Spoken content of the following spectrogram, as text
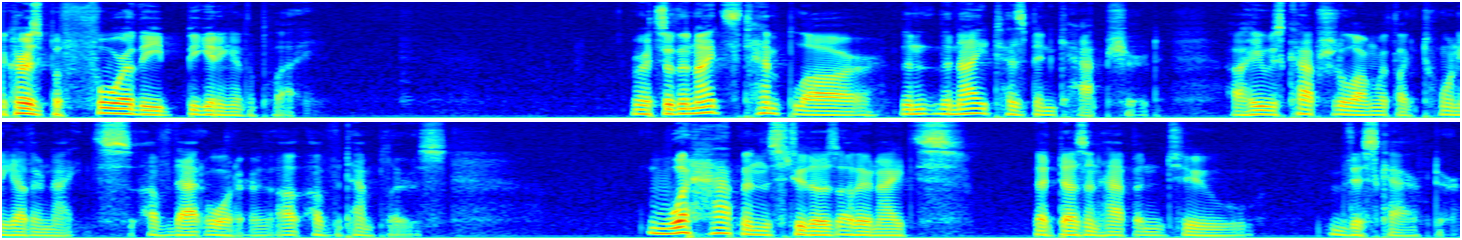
Occurs before the beginning of the play. Right, so the Knights Templar, the, the knight has been captured. Uh, he was captured along with like 20 other knights of that order, of, of the Templars. What happens to those other knights that doesn't happen to this character?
